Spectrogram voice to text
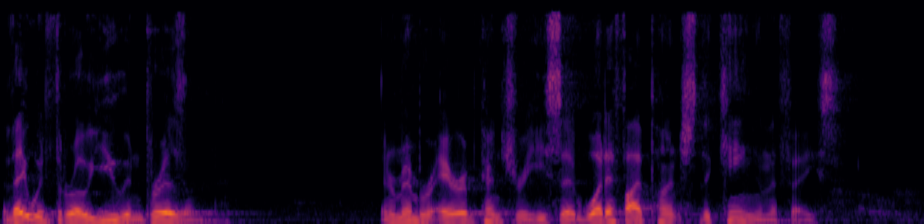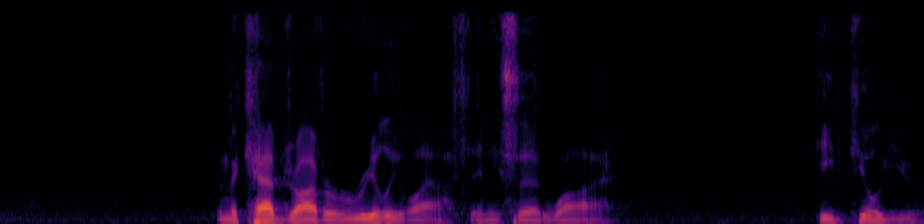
they would throw you in prison. And remember, Arab country, he said, What if I punched the king in the face? And the cab driver really laughed and he said, Why? He'd kill you.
